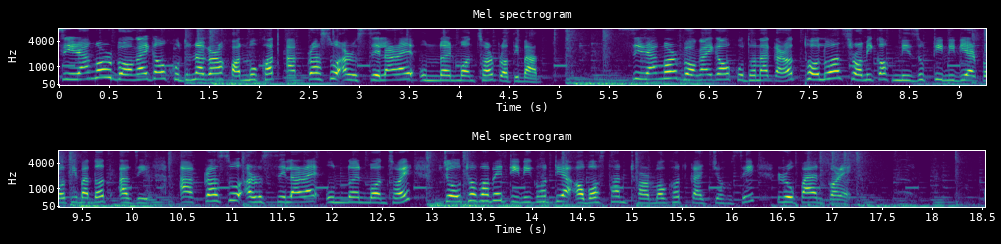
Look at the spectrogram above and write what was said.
চিৰাঙৰ বঙাইগাঁও শোধনাগাৰৰ সন্মুখত আক্ৰাছু আৰু চিলাৰাই উন্নয়ন মঞ্চৰ প্ৰতিবাদ। চিৰাঙৰ বঙাইগাঁও শোধনাগাৰত থলুৱা শ্ৰমিকক নিযুক্তি নিদিয়াৰ প্ৰতিবাদত আজি আক্ৰাছু আৰু চিলাৰাই উন্নয়ন মঞ্চই যৌথভাৱে তিনিঘণ্টীয়া অৱস্থান ধৰ্মঘট কাৰ্যসূচী ৰূপায়ণ কৰে।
